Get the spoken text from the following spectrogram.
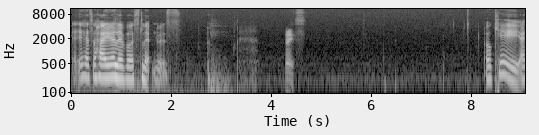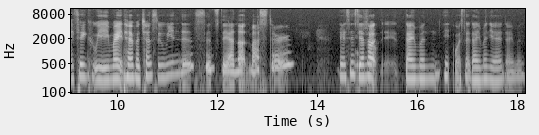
it has a higher level of slapness. Nice. Okay, I think we might have a chance to win this since they are not master. Eh, since they are not uh, diamond. Eh, what's that diamond? Yeah, diamond.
